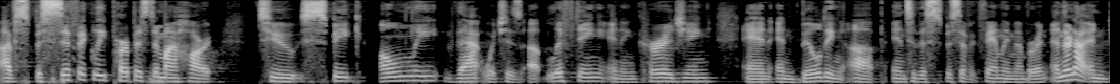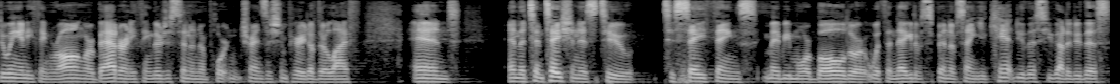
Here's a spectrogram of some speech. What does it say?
I've specifically purposed in my heart to speak only that which is uplifting and encouraging and, and building up into this specific family member. And, and they're not doing anything wrong or bad or anything, they're just in an important transition period of their life. And, and the temptation is to, to say things maybe more bold or with a negative spin of saying, you can't do this, you got to do this.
